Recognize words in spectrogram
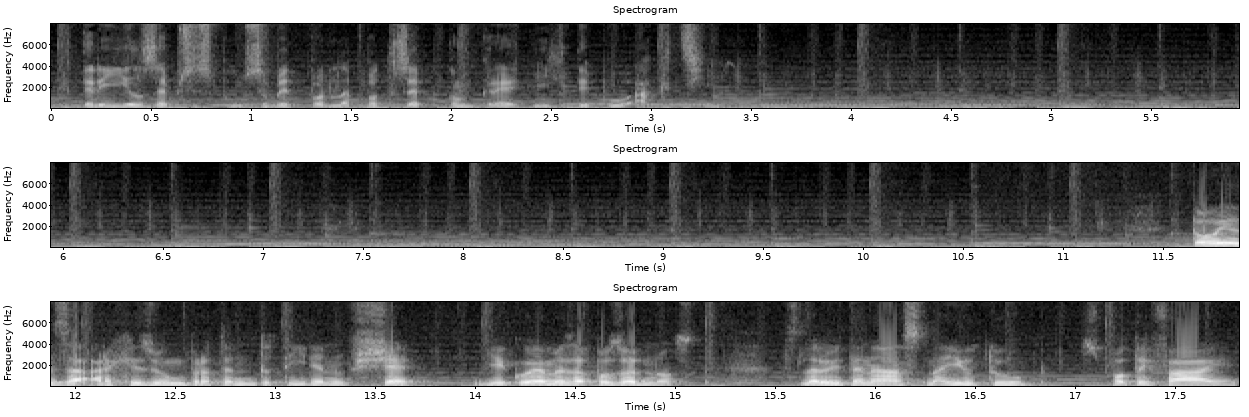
který lze přizpůsobit podle potřeb konkrétních typů akcí. To je za Archizum pro tento týden vše. Děkujeme za pozornost. Sledujte nás na YouTube, Spotify,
